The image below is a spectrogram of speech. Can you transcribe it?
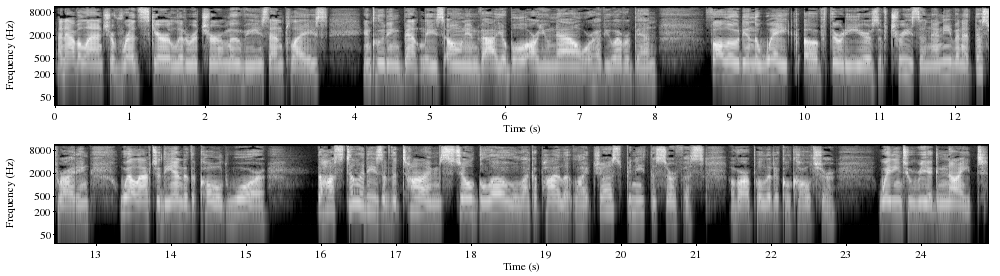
An avalanche of Red Scare literature, movies, and plays, including Bentley's own invaluable Are You Now or Have You Ever Been, followed in the wake of 30 years of treason, and even at this writing, well after the end of the Cold War, the hostilities of the times still glow like a pilot light just beneath the surface of our political culture waiting to reignite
